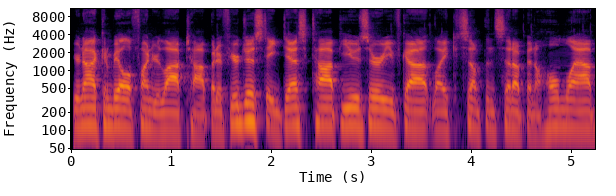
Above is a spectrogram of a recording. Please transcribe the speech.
you're not going to be able to find your laptop. But if you're just a desktop user, you've got like something set up in a home lab,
